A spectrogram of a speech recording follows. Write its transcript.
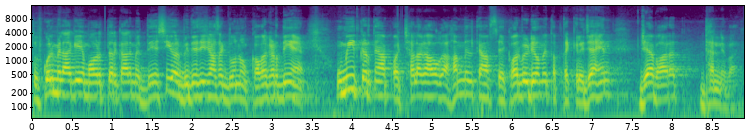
तो कुल मिला के ये काल में देशी और विदेशी शासक दोनों कवर कर दिए हैं। उम्मीद करते हैं आपको अच्छा लगा होगा। हम मिलते हैं आपसे एक और वीडियो में। तब तक के लिए जय हिंद, जय भारत। धन्यवाद।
